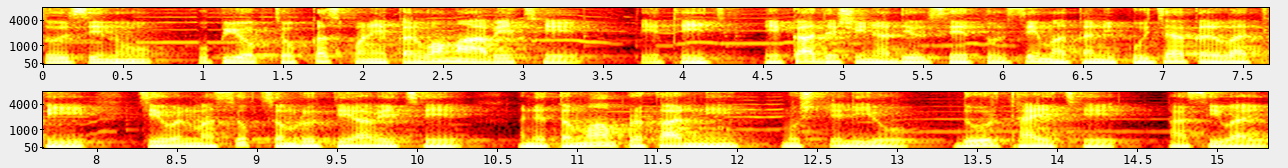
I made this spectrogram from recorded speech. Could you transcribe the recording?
તુલસીનો ઉપયોગ ચોક્કસપણે કરવામાં આવે છે. તેથી જ એકાદશીના દિવસે તુલસી માતાની પૂજા કરવાથી જીવનમાં સુખ સમૃદ્ધિ આવે છે અને તમામ પ્રકારની મુશ્કેલીઓ દૂર થાય છે. આ સિવાય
